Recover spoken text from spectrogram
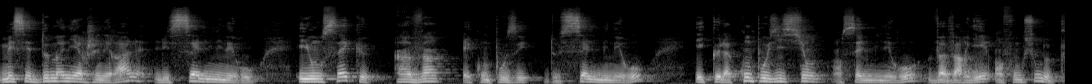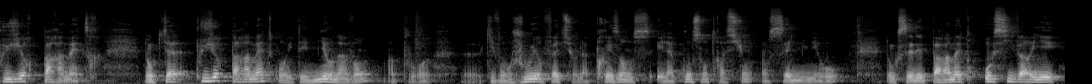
mais c'est de manière générale les sels minéraux. Et on sait qu'un vin est composé de sels minéraux, et que la composition en sels minéraux va varier en fonction de plusieurs paramètres. Donc il y a plusieurs paramètres qui ont été mis en avant hein, euh, qui vont jouer en fait sur la présence et la concentration en sels minéraux. Donc c'est des paramètres aussi variés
